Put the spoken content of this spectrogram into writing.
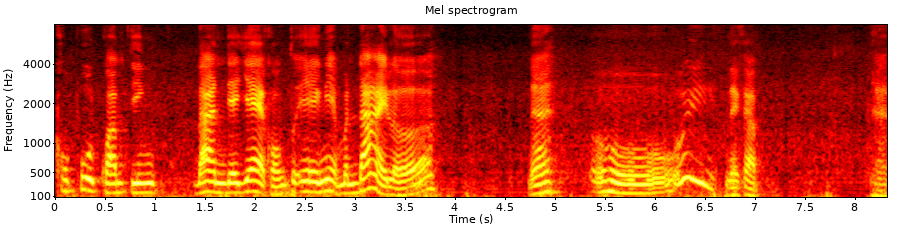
เขาพูดความจริงด้านแย่ๆของตัวเองเนี่ยมันได้เหรอนะโอ้โหนะครับนะ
